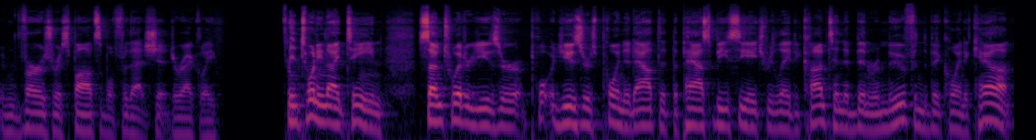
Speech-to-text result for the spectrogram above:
And Ver's responsible for that shit directly. In 2019, some Twitter user, users pointed out that the past BCH related content had been removed from the Bitcoin account.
